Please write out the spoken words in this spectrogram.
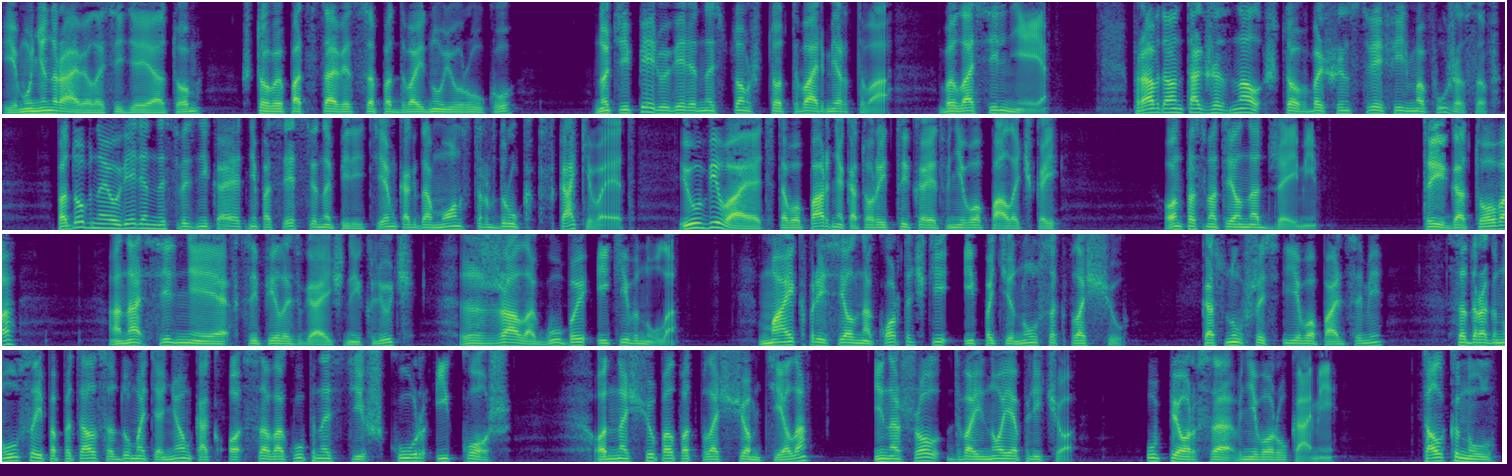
Ему не нравилась идея о том, чтобы подставиться под двойную руку, но теперь уверенность в том, что тварь мертва, была сильнее. Правда, он также знал, что в большинстве фильмов ужасов подобная уверенность возникает непосредственно перед тем, когда монстр вдруг вскакивает и убивает того парня, который тыкает в него палочкой – он посмотрел на Джейми. «Ты готова?» Она сильнее вцепилась в гаечный ключ, сжала губы и кивнула. Майк присел на корточки и потянулся к плащу. Коснувшись его пальцами, содрогнулся и попытался думать о нем как о совокупности шкур и кож. Он нащупал под плащом тело и нашел двойное плечо уперся в него руками. Толкнул.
